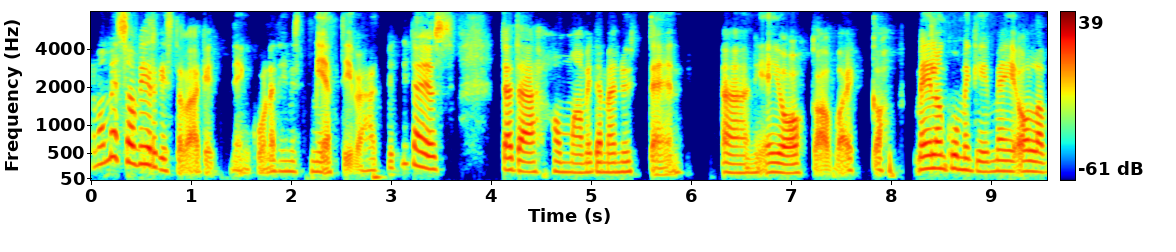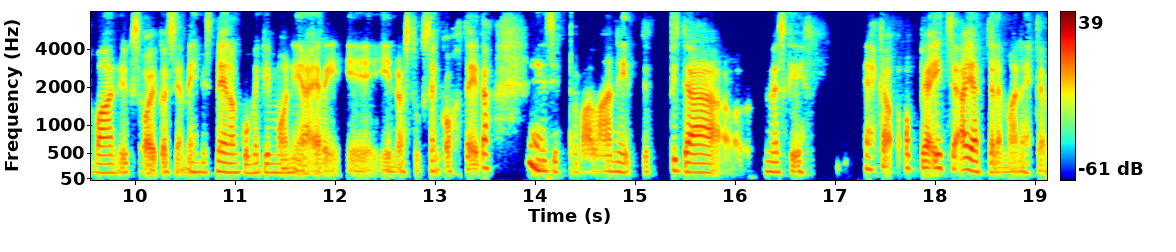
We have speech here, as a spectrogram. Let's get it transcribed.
Ja mun mielestä se on virkistävääkin, niin kuin, että ihmiset miettii vähän, että mitä jos tätä hommaa, mitä mä nyt teen, ää, niin ei olekaan vaikka. Meillä on kumminkin, me ei olla vain yksi oikoisia ihmistä, meillä on kumminkin monia eri innostuksen kohteita, mm. niin sitten tavallaan niitä pitää myöskin ehkä oppia itse ajattelemaan ehkä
